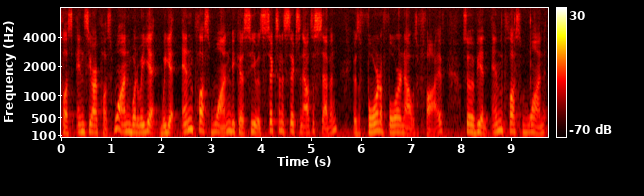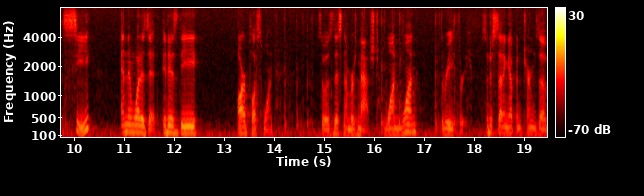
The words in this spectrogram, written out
plus NCR plus 1, what do we get? We get n plus 1 because C was 6 and a 6 and now it's a 7. It was a 4 and a 4 and now it's a 5. So it would be an n plus 1 C. And then what is it? It is the R plus 1. So as this number is matched, 1, 1, 3, 3. So just setting up in terms of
